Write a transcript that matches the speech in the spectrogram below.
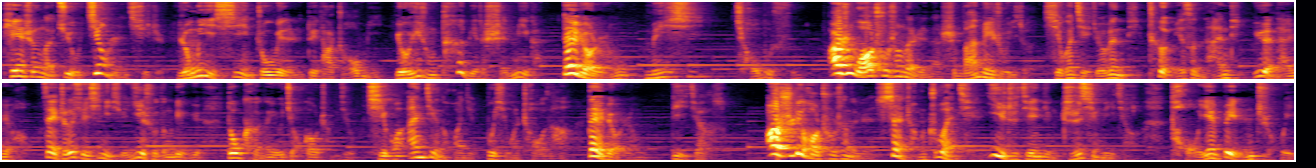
天生呢具有匠人气质，容易吸引周围的人对他着迷，有一种特别的神秘感。代表人物梅西、乔布斯。二十五号出生的人呢，是完美主义者，喜欢解决问题，特别是难题，越难越好。在哲学、心理学、艺术等领域都可能有较高成就。喜欢安静的环境，不喜欢嘈杂。代表人物毕加索。二十六号出生的人擅长赚钱，意志坚定，执行力强，讨厌被人指挥，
